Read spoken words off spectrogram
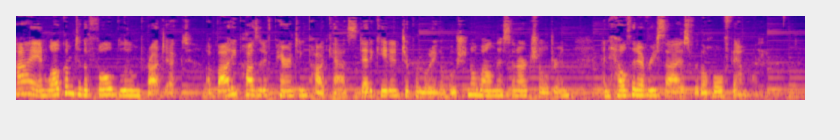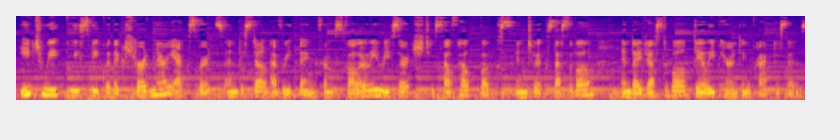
Hi, and welcome to the Full Bloom Project, a body positive parenting podcast dedicated to promoting emotional wellness in our children and health at every size for the whole family. Each week, we speak with extraordinary experts and distill everything from scholarly research to self help books into accessible and digestible daily parenting practices.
